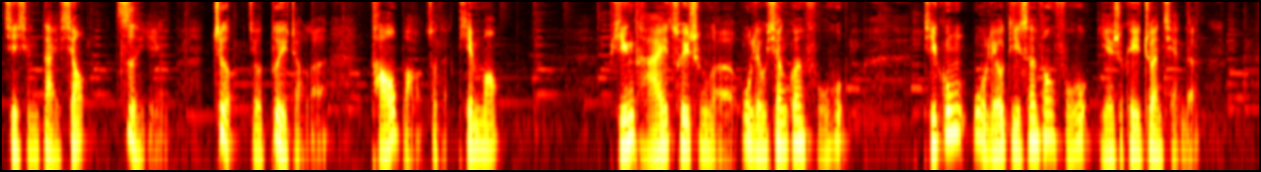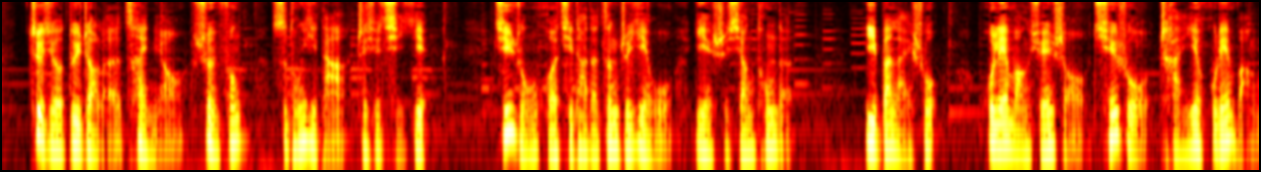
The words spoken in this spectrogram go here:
进行代销自营，这就对照了淘宝做的天猫平台，催生了物流相关服务，提供物流第三方服务也是可以赚钱的，这就对照了菜鸟、顺丰、四通一达这些企业。金融或其他的增值业务也是相通的。一般来说，互联网选手切入产业互联网，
